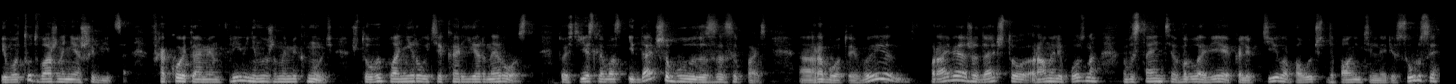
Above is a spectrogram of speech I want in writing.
И вот тут важно не ошибиться. В какой-то момент времени нужно намекнуть, что вы планируете карьерный рост. То есть если вас и дальше будут засыпать а, работой, вы вправе ожидать, что рано или поздно вы станете во главе коллектива, получите дополнительные ресурсы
